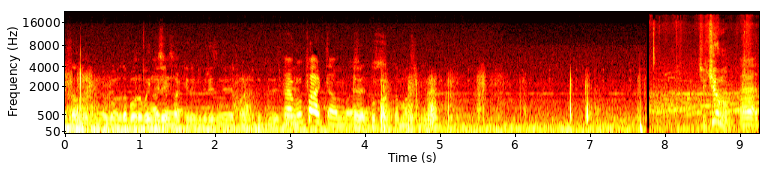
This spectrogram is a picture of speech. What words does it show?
Ezan da okunuyor bu arada. Bu arabayı nereye park edebiliriz? Nereye park edebiliriz? Ha Nereye? bu parktan mı Evet bu parktan bahsediyorum. Çekiyor mu? Evet.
